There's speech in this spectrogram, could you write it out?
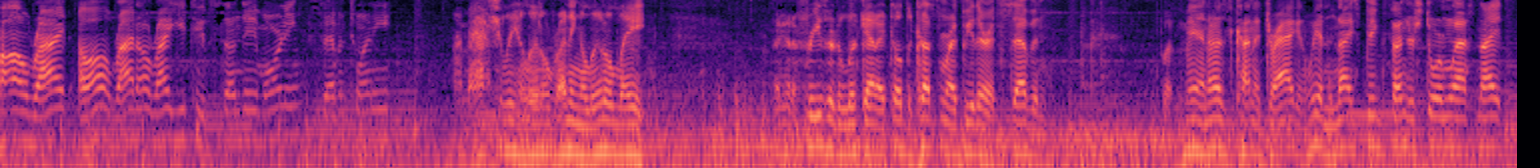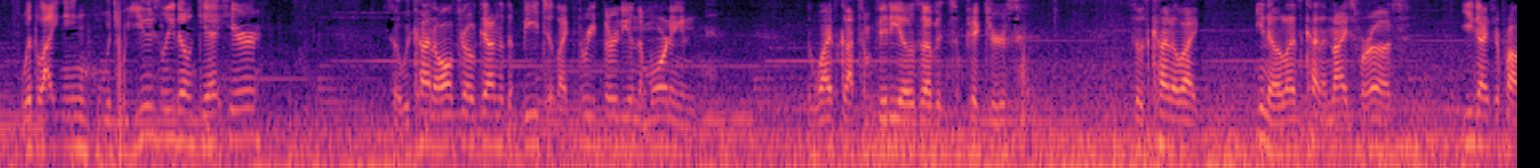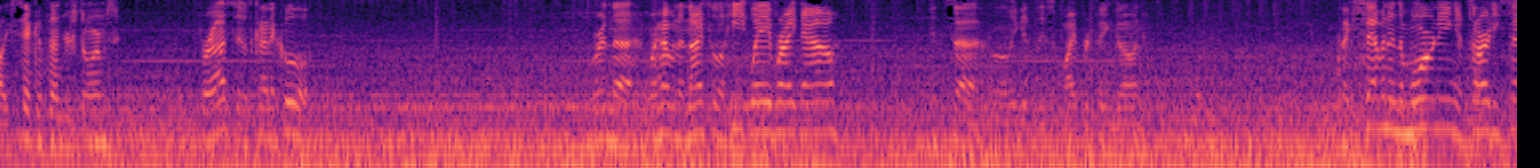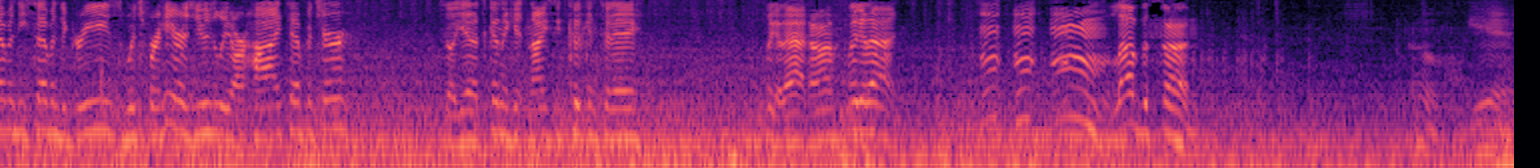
All right, all right. Alright. YouTube Sunday morning, 7:20. I'm actually a little running a little late. I got a freezer to look at. I told the customer I'd be there at seven, but man, I was kind of dragging. We had a nice big thunderstorm last night with lightning, which we usually don't get here. So we kind of all drove down to the beach at like 3:30 in the morning, and the wife got some videos of it, some pictures. So it's kind of like, you know, that's kind of nice for us. You guys are probably sick of thunderstorms. For us, it was kind of cool. We're in the, we're having a nice little heat wave right now. It's uh, well, let me get this wiper thing going. It's like seven in the morning. It's already 77 degrees, which for here is usually our high temperature. So yeah, it's gonna get nice and cooking today. Look at that, huh? Look at that. Mm -mm -mm. Love the sun. Yeah.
